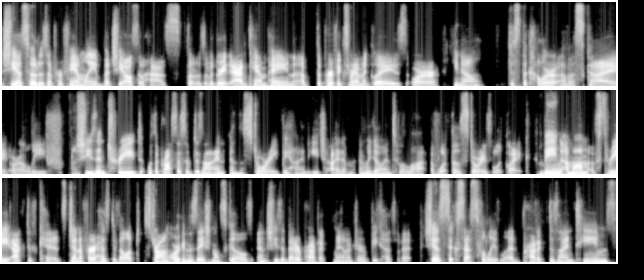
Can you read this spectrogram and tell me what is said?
She has photos of her family, but she also has photos of a great ad campaign, of the perfect ceramic glaze, or, you know, just the color of a sky or a leaf. She's intrigued with the process of design and the story behind each item. And we go into a lot of what those stories look like. Being a mom of three active kids, Jennifer has developed strong organizational skills and she's a better project manager because of it. She has successfully led product design teams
